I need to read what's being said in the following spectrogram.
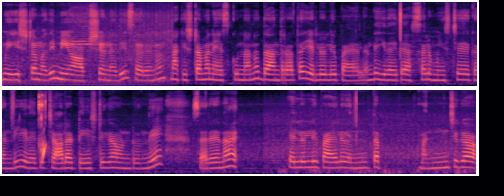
మీ ఇష్టం అది మీ ఆప్షన్ అది సరేనా? నాకు ఇష్టమని వేసుకున్నాను. దాని తర్వాత ఎల్లుల్లిపాయలండి. ఇదైతే అస్సలు మిస్ చేయకండి. ఇదైతే చాలా టేస్టీగా ఉంటుంది. సరేనా? ఎల్లుల్లిపాయలు ఎంత మంచిగా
